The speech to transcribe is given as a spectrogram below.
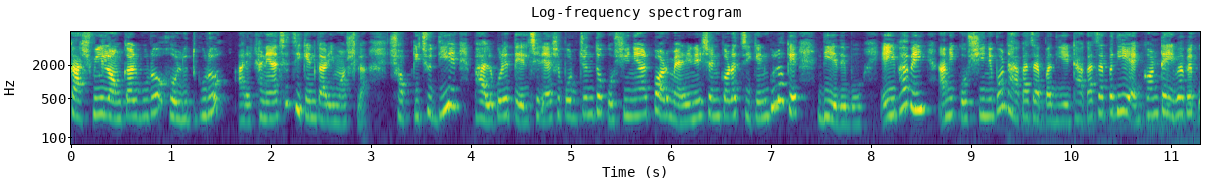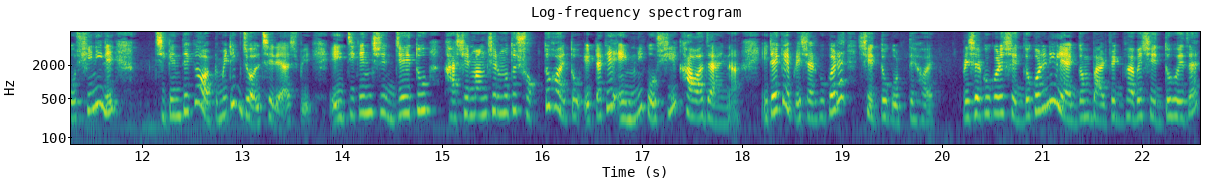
কাশ্মীরি লঙ্কার গুঁড়ো, হলুদ গুঁড়ো, আর এখানে আছে চিকেন কারি মশলা। সব কিছু দিয়ে ভালো করে তেল ছেড়ে আসা পর্যন্ত কষিয়ে নেওয়ার পর ম্যারিনেশন করা চিকেনগুলোকে দিয়ে দেবো। এইভাবেই আমি কষিয়ে নেব ঢাকা চাপা দিয়ে। ঢাকা চাপা দিয়ে এক ঘণ্টা এইভাবে কষিয়ে নিলে চিকেন থেকে অটোমেটিক জল ছেড়ে আসবে। এই চিকেন যেহেতু খাসির মাংসের মতো শক্ত হয়, তো এটাকে এমনি কষিয়ে খাওয়া যায় না। এটাকে প্রেশার কুকারে সেদ্ধ করতে হয়। প্রেশার কুকারে সেদ্ধ করে নিলে একদম পারফেক্টভাবে সেদ্ধ হয়ে যায়।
